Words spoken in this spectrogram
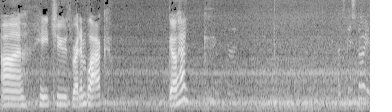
uh, he choose red and black. Go ahead. Let's get started.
